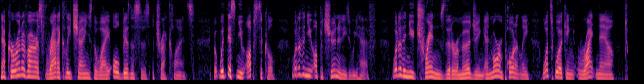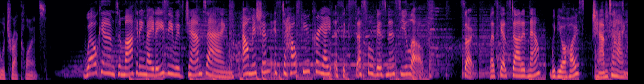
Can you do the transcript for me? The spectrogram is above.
Now, coronavirus radically changed the way all businesses attract clients. But with this new obstacle, what are the new opportunities we have? What are the new trends that are emerging? And more importantly, what's working right now to attract clients? Welcome to Marketing Made Easy with Cham Tang. Our mission is to help you create a successful business you love. So let's get started now with your host, Cham Tang.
